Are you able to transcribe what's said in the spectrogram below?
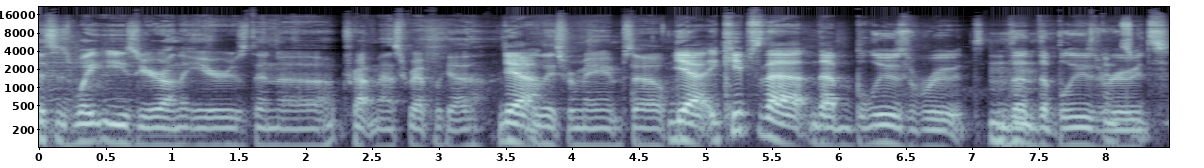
This is way easier on the ears than a Trap Mask replica. Yeah. at least for me. So Yeah, it keeps that that blues root, the the blues roots,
